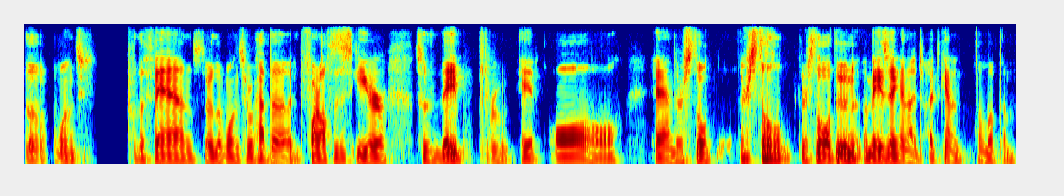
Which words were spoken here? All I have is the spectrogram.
the ones for the fans. They're the ones who have the front office's ear, so they through it all, and they're still they're still they're still doing amazing. And I, again, I love them.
